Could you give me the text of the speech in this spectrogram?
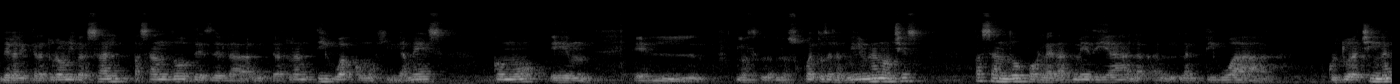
de la literatura universal, pasando desde la literatura antigua como Gilgamesh, como em, los, cuentos de las mil y una noches, pasando por la Edad Media, la, la antigua cultura china,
